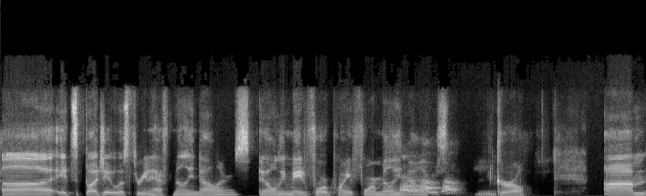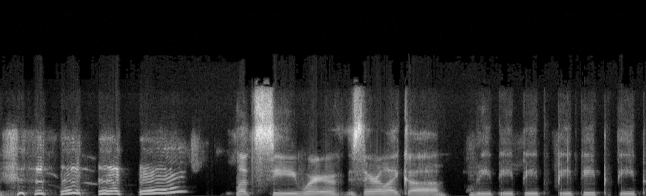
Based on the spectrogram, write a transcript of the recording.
Uh, its budget was three and a half million dollars. It only made $4.4 million. Girl. Um, let's see. Where is there like a beep, beep, beep, beep, beep, beep?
